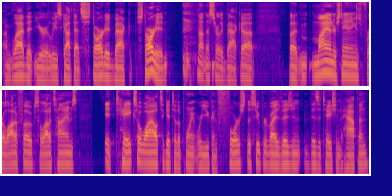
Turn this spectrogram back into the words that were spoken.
I'm glad that you're at least got that started back started, not necessarily back up. But my understanding is for a lot of folks, a lot of times it takes a while to get to the point where you can force the supervised vision, visitation to happen.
